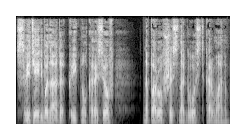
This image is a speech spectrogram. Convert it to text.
Светить бы надо! — крикнул Карасев, напоровшись на гвоздь карманом.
